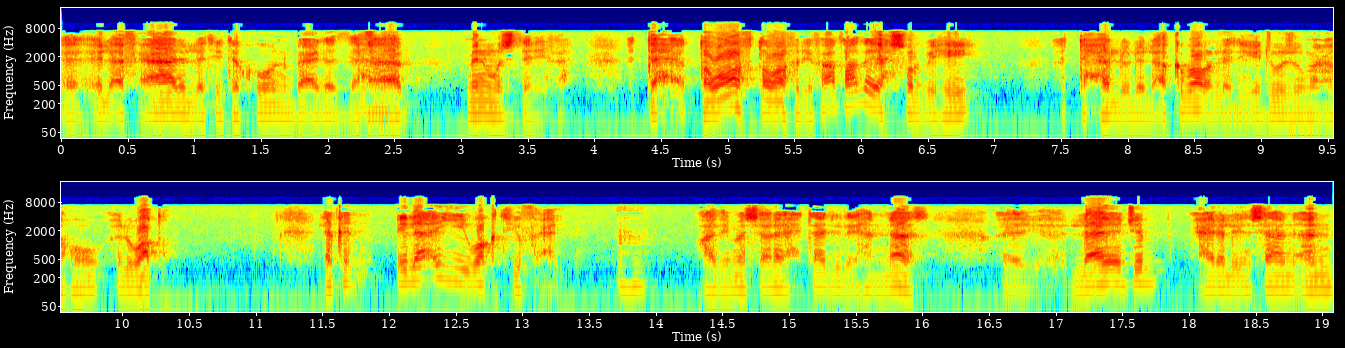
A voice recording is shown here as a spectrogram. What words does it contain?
آه، الأفعال التي تكون بعد الذهاب من مزدلفة. الطواف طواف الإفاضة هذا يحصل به التحلل الأكبر الذي يجوز معه الوطن. لكن إلى أي وقت يفعل؟ هذه مسألة يحتاج إليها الناس. آه، لا يجب على الإنسان أن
